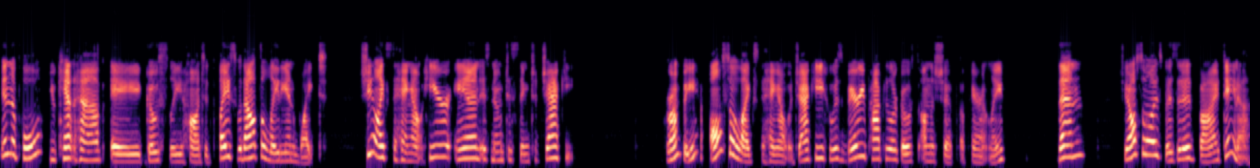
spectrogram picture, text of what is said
In the pool, you can't have a ghostly haunted place without the lady in white. She likes to hang out here and is known to sing to Jackie. Grumpy also likes to hang out with Jackie, who is very popular ghost on the ship, apparently. Then, she also is visited by Dana,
